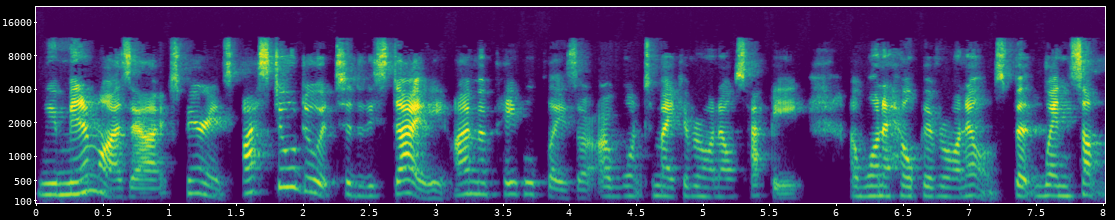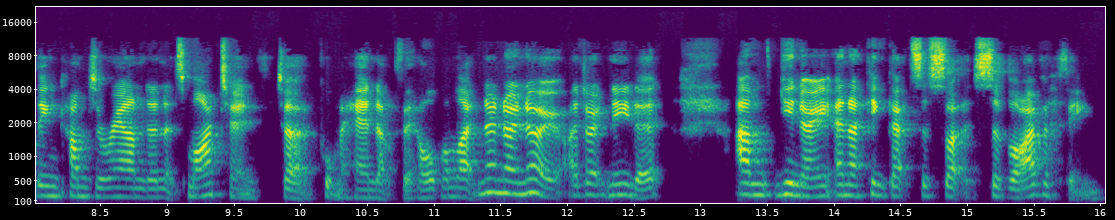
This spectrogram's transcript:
We minimize our experience. I still do it to this day. I'm a people pleaser. I want to make everyone else happy. I want to help everyone else. But when something comes around and it's my turn to put my hand up for help i'm like no no no i don't need it. Um you know and i think that's a survivor thing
